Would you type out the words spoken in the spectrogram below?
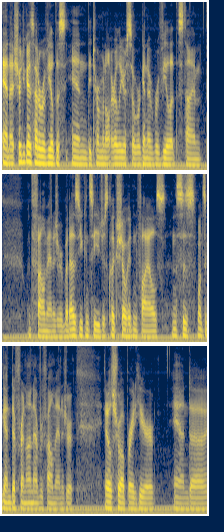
and I showed you guys how to reveal this in the terminal earlier, so we're going to reveal it this time with the file manager. But as you can see, you just click show hidden files. And this is, once again, different on every file manager. It'll show up right here. And uh,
